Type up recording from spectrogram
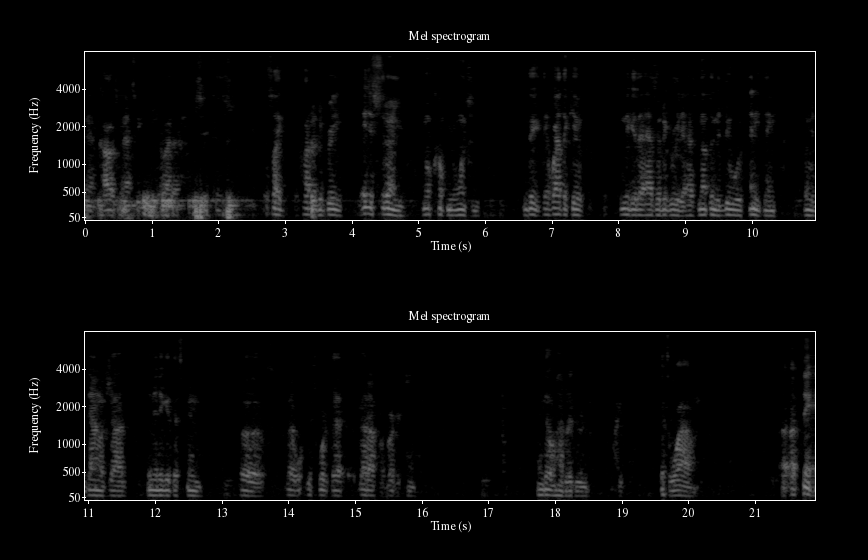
damn, college can actually give me a lot of shit. Cause it's like, without a degree, they just sit on you. No company wants you. They they rather give nigga that has a degree that has nothing to do with anything a McDonald's job than a nigga that's been uh that just worked that got off of Burger King. and they don't have a degree. Like it's wild. I, I think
